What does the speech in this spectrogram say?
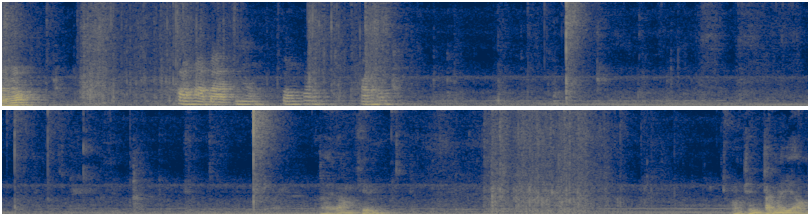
ใช่ไหมฟองหาบาทพี่น้องฟองพันสามพันไหนลองชิมลองชิมตำมะยอง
